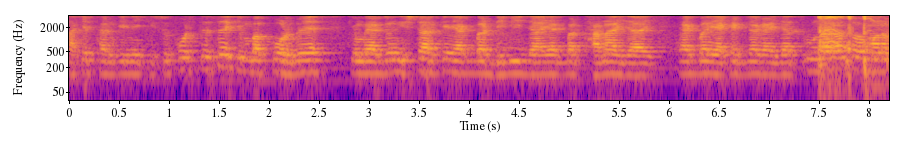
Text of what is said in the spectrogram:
সাকিব খানকে নিয়ে কিছু করতেছে কিংবা করবে কিংবা একজন স্টারকে একবার ডিবি যায় একবার থানায় যায় একবার এক এক জায়গায় যায়। ওনারা তো মানে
